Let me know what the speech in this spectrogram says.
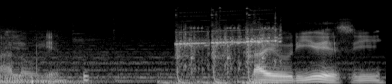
A lo bien. La de Uribe, sí.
